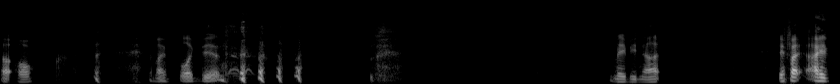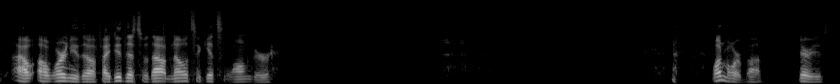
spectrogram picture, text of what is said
uh oh, am I plugged in? maybe not. If I, I I'll, I'll warn you though, if I do this without notes, it gets longer. One more, Bob. There he is.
